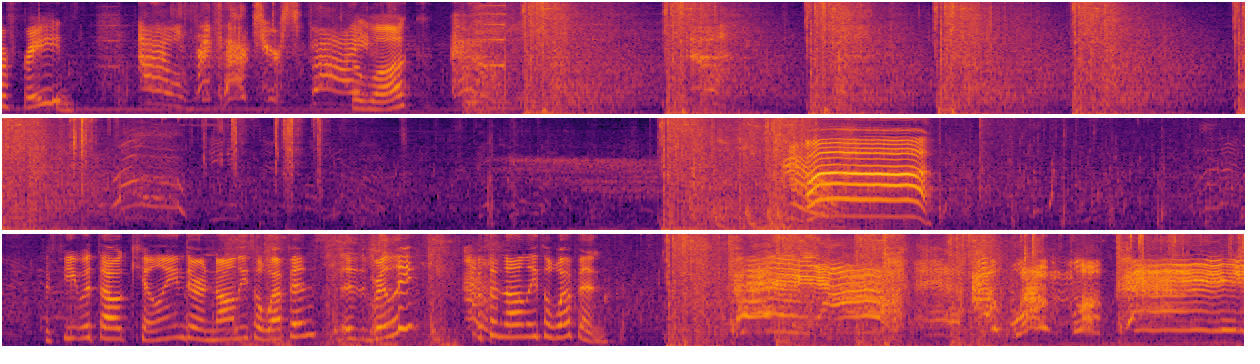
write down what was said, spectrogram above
Afraid. I'll rip out your spine! The look. Ah! Defeat without killing. They're non-lethal weapons. Is, really? What's a non-lethal weapon? Pain! Ah! I want more pain!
